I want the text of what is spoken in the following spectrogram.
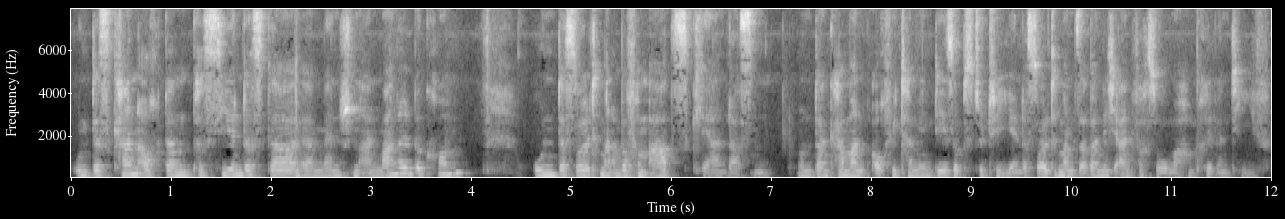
und das kann auch dann passieren, dass da äh, Menschen einen Mangel bekommen. Und das sollte man aber vom Arzt klären lassen. Und dann kann man auch Vitamin D substituieren. Das sollte man es aber nicht einfach so machen, präventiv,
